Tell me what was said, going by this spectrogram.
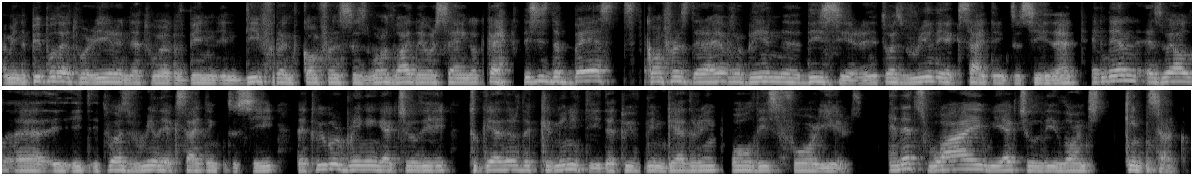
I mean, the people that were here and that have been in different conferences worldwide, they were saying, okay, this is the best conference that I ever been uh, this year. And it was really exciting to see that. And then as well, uh, it, it was really exciting to see that we were bringing actually together the community that we've been gathering all these four years. And that's why we actually launched Keen Circle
